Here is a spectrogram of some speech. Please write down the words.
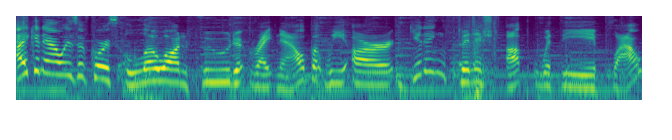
Eichenau is, of course, low on food right now, but we are getting finished up with the plow.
